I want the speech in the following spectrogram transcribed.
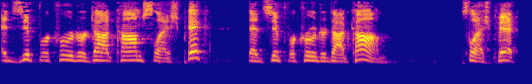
at ziprecruiter.com slash pick. That's ziprecruiter.com slash pick.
